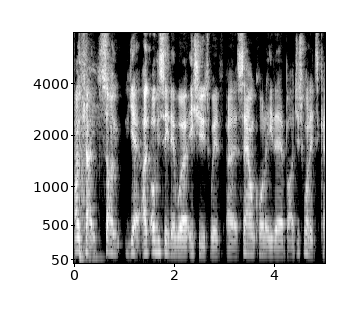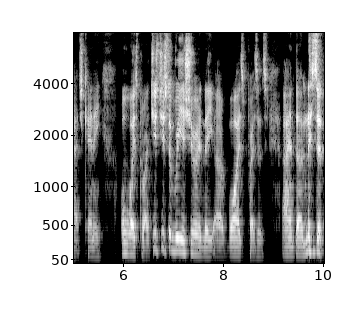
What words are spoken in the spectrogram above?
Okay, so yeah, obviously there were issues with uh, sound quality there, but I just wanted to catch Kenny. Always great, just just a reassuringly uh, wise presence. And um, listen,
